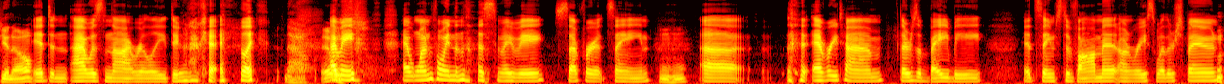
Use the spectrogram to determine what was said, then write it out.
You know? It didn't. I was not really doing okay. Like no. It I mean- was- at one point in this movie, separate scene, Mhm. uh, every time there's a baby, it seems to vomit on Reese Witherspoon,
